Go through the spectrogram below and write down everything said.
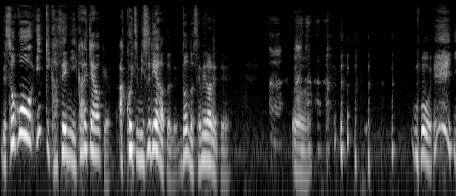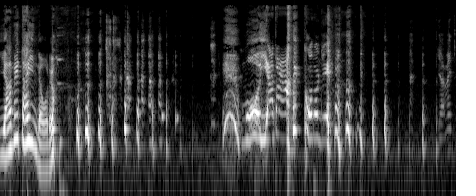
で、そこを一気火星に行かれちゃうわけよ。あ、こいつミスりやがったで、どんどん攻められて。あうん。もう、やめたいんだ、俺は。もう嫌だこのゲーやめて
